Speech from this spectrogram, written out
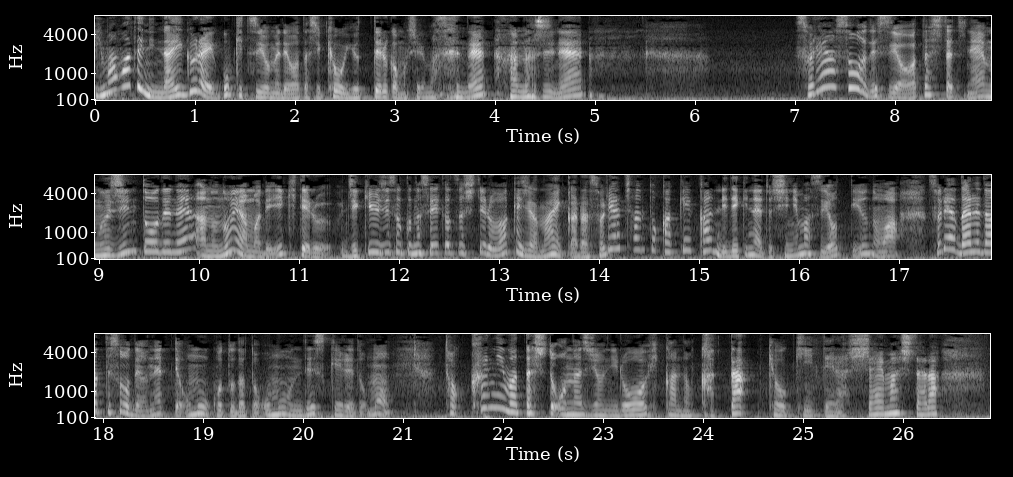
今までにないぐらい語気強めで私今日言ってるかもしれませんね。話ね。そりゃそうですよ。私たちね、無人島でね、あの、野山で生きてる、自給自足の生活してるわけじゃないから、そりゃちゃんと家計管理できないと死にますよっていうのは、そりゃ誰だってそうだよねって思うことだと思うんですけれども、特に私と同じように浪費家の方、今日聞いてらっしゃいましたら、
